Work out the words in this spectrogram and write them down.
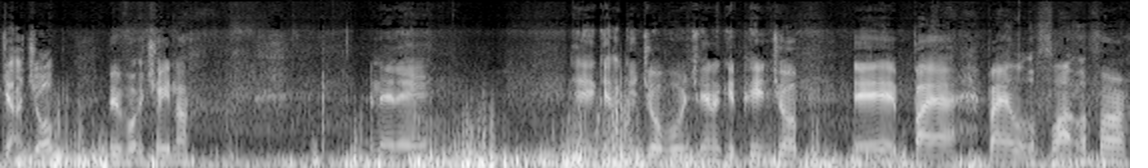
get a job, move out to China, and then uh, uh, get a good job over in China, a good paying job, uh, buy a buy a little flat with her,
